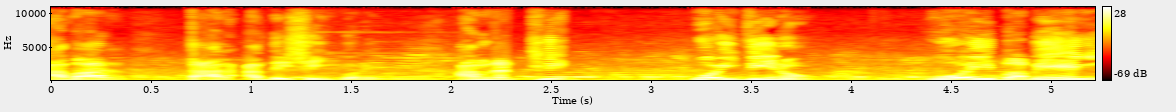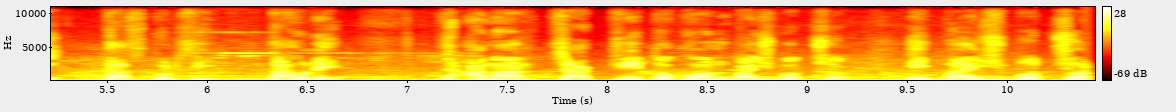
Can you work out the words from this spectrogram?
আবার তার আদেশেই করে। আমরা ঠিক ওই দিনও ওইভাবেই কাজ করছি। তাহলে আমার চাকরি তখন বাইশ বছর এই বাইশ বছর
